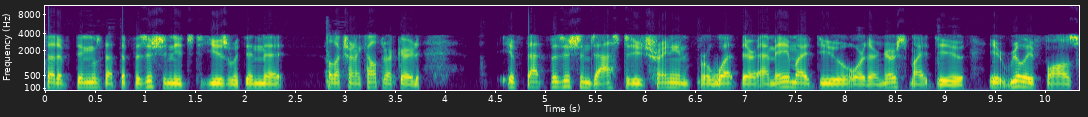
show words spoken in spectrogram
set of things that the physician needs to use within the electronic health record if that physician's asked to do training for what their MA might do or their nurse might do, it really falls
